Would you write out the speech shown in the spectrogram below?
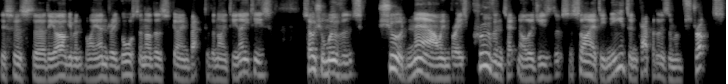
This was uh, the argument by Andre Gorz and others going back to the 1980s. Social movements should now embrace proven technologies that society needs and capitalism obstructs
